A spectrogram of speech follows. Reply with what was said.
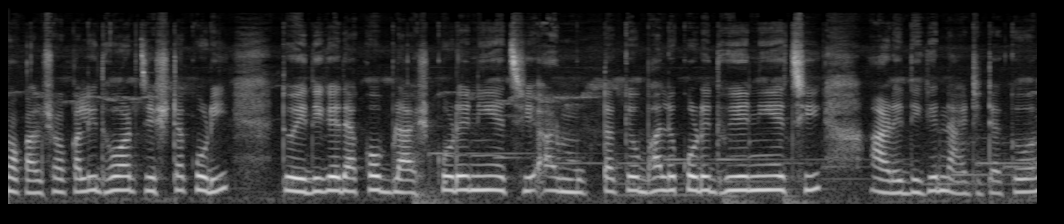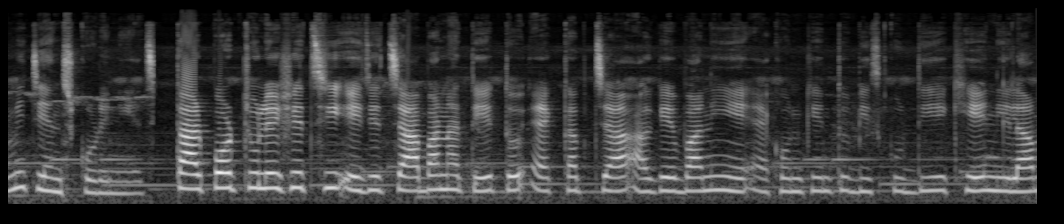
সকাল সকালই ধোয়ার চেষ্টা করি। তো এদিকে দেখো ব্রাশ করে নিয়েছি আর মুখটাকেও ভালো করে ধুয়ে নিয়েছি আর এদিকে নাইটিটাকেও আমি চেঞ্জ করে নিয়েছি। তারপর চলে এসেছি এই যে চা বানাতে। তো এক কাপ চা আগে বানিয়ে এখন কিন্তু বিস্কুট দিয়ে খেয়ে নিলাম।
